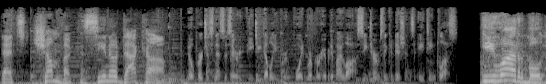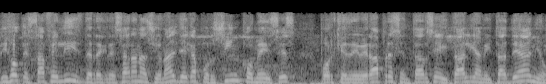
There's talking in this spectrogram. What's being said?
That's chumbacasino.com. No purchase necessary. BGW. Void were prohibited by law. See terms and conditions. 18 plus. Y Barbo dijo que está feliz de regresar a Nacional, llega por cinco meses porque deberá presentarse a Italia a mitad de año.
